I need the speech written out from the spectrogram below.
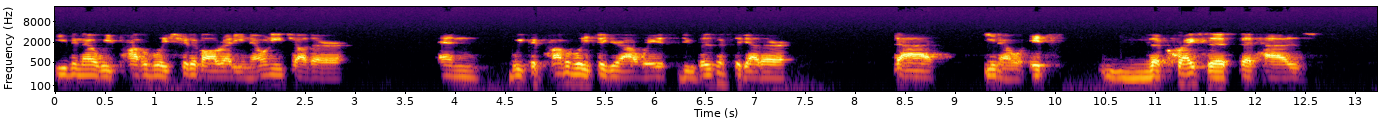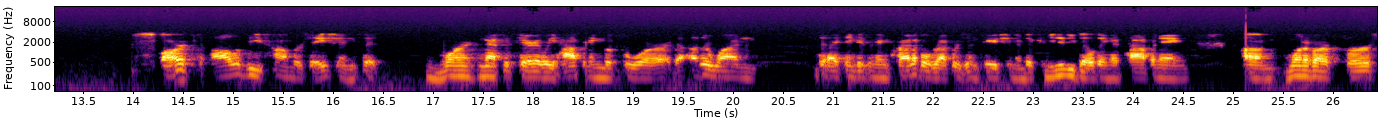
even though we probably should have already known each other and we could probably figure out ways to do business together, that, you know, it's the crisis that has sparked all of these conversations that weren't necessarily happening before. The other one that I think is an incredible representation of the community building that's happening. Um, one of our first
